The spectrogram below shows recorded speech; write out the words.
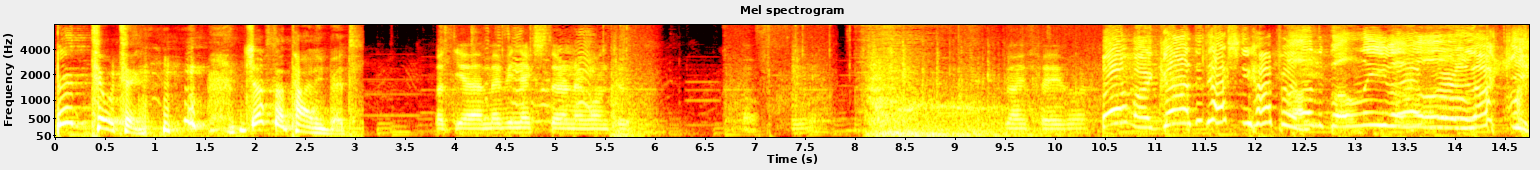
bit tilting. just a tiny bit. But yeah, maybe next turn I want to. Okay. My favor. Oh my god, it actually happened! Unbelievable. We're lucky!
